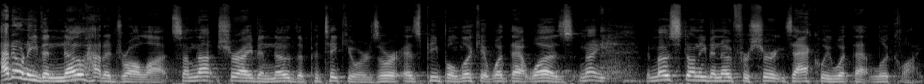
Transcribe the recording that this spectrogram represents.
I don't even know how to draw lots. I'm not sure I even know the particulars, or as people look at what that was, most don't even know for sure exactly what that looked like.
